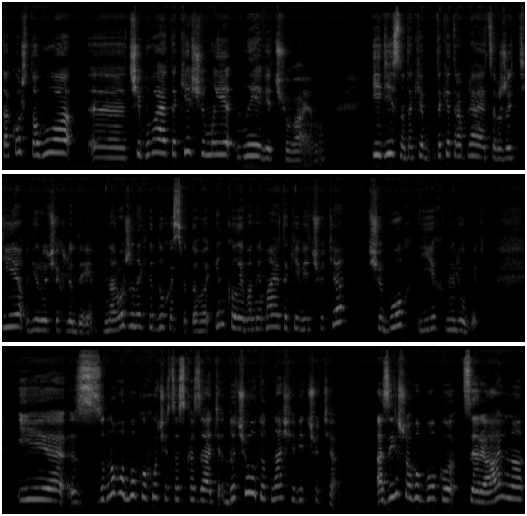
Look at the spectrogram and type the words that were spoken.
також того, е, чи буває таке, що ми її не відчуваємо. І дійсно таке, таке трапляється в житті віруючих людей, народжених від Духа Святого. Інколи вони мають таке відчуття, що Бог їх не любить. І з одного боку хочеться сказати, до чого тут наші відчуття? А з іншого боку, це реально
